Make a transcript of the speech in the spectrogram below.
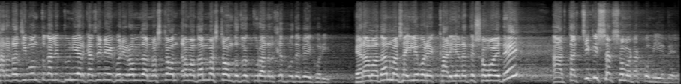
সারাটা জীবন তো খালি দুনিয়ার কাছে বিয়ে করি, রমজান মাসটা রামাদান মাসটা অন্তত কোরআনের খেদমতে বিয়ে করি। রামাদান মাস আইলে পরে কারিয়ানাতে সময় দেয় আর তার চিকিৎসার সময়টা কমিয়ে দেয়।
